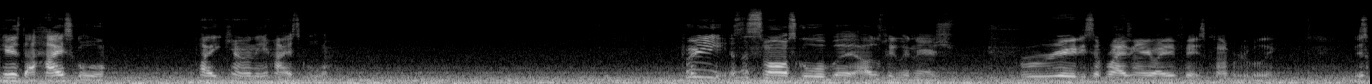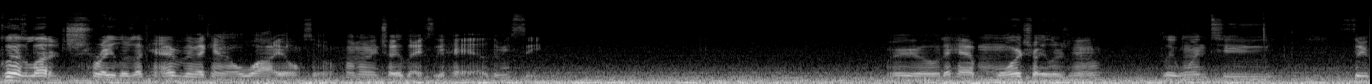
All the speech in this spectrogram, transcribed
Here's the high school, Pike County High School. Pretty, it's a small school, but all those people in there is pretty surprising. Everybody fits comfortably. This school has a lot of trailers. I, can't, I haven't been back in a while, so I don't know how many trailers I actually have. Let me see. Well, they have more trailers now like one, two, three,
